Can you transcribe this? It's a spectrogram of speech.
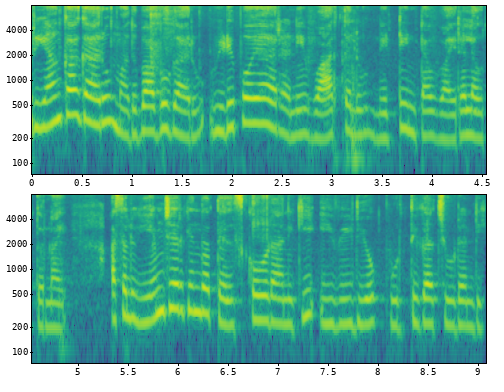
ప్రియాంక గారు మధుబాబు గారు విడిపోయారనే వార్తలు నెట్టింట వైరల్ అవుతున్నాయి. అసలు ఏం జరిగిందో తెలుసుకోవడానికి ఈ వీడియో పూర్తిగా చూడండి.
